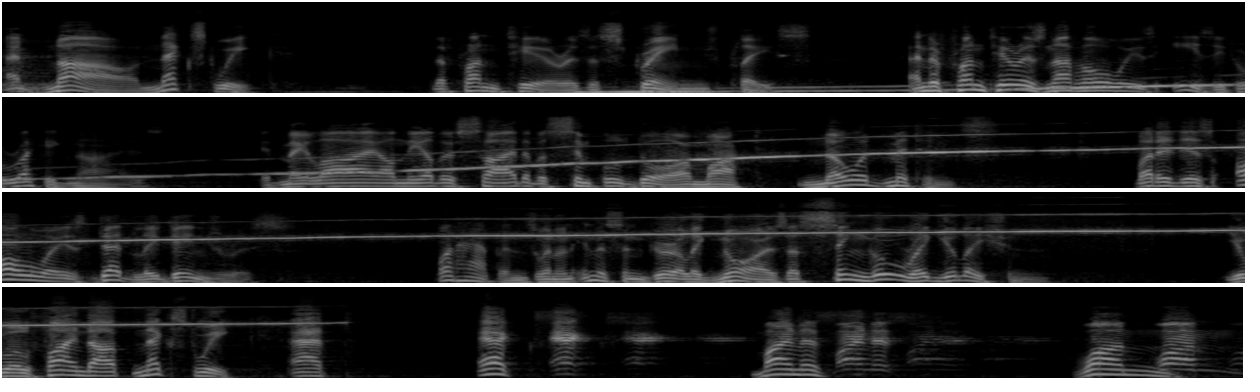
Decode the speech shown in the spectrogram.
And now, next week, the frontier is a strange place, and a frontier is not always easy to recognize. It may lie on the other side of a simple door marked No Admittance, but it is always deadly dangerous. What happens when an innocent girl ignores a single regulation? You will find out next week at X, X minus, minus one. one.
